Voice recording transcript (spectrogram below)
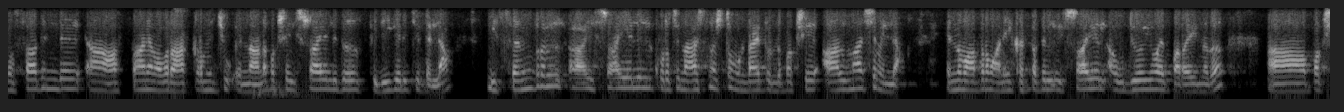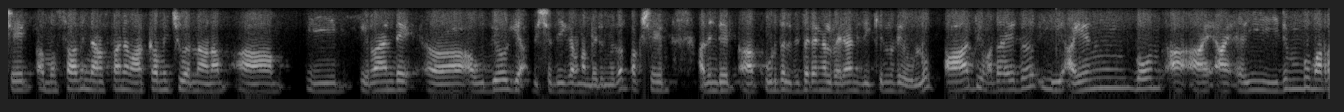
മൊസാദിന്റെ ആസ്ഥാനം അവർ ആക്രമിച്ചു എന്നാണ്. പക്ഷേ ഇസ്രായേൽ ഇത് സ്ഥിരീകരിച്ചിട്ടില്ല. ഈ സെൻട്രൽ ഇസ്രായേലിൽ കുറച്ച് നാശനഷ്ടം ഉണ്ടായിട്ടുണ്ട്. പക്ഷേ ആൾനാശമില്ല എന്ന് മാത്രമാണ് ഈ ഘട്ടത്തിൽ ഇസ്രായേൽ ഔദ്യോഗികമായി പറയുന്നത്. പക്ഷേ മൊസാദിന്റെ ആസ്ഥാനം ആക്രമിച്ചു എന്നാണ് ഈ ഇറാന്റെ ഔദ്യോഗിക വിശദീകരണം വരുന്നത്. പക്ഷേ അതിന്റെ കൂടുതൽ വിവരങ്ങൾ വരാനിരിക്കുന്നതേ ഉള്ളൂ. ആദ്യം അതായത് ഈ അയൺ ആ, ഈ ഇരുമ്പുമറ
